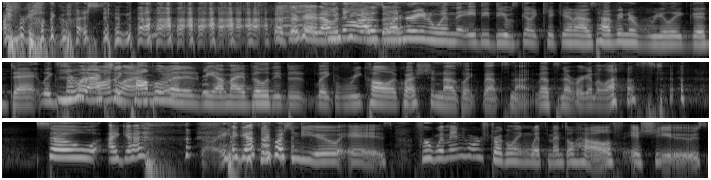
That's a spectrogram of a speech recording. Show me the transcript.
I forgot the question. That's okay. That you was know, the I was wondering when the ADD was going to kick in. I was having a really good day. Like someone actually one. complimented me on my ability to like recall a question. I was like, "That's not. That's never going to last." So I guess Sorry. I guess my question to you is for women who are struggling with mental health issues,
